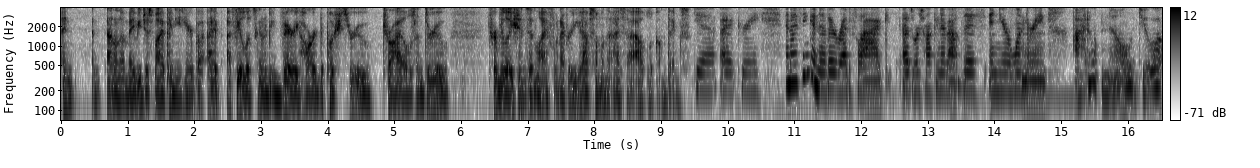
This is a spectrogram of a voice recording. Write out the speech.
and, I don't know, maybe just my opinion here, but I, I feel it's going to be very hard to push through trials and through tribulations in life whenever you have someone that has that outlook on things. Yeah, I agree. And I think another red flag as we're talking about this and you're wondering, I don't know, do I,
